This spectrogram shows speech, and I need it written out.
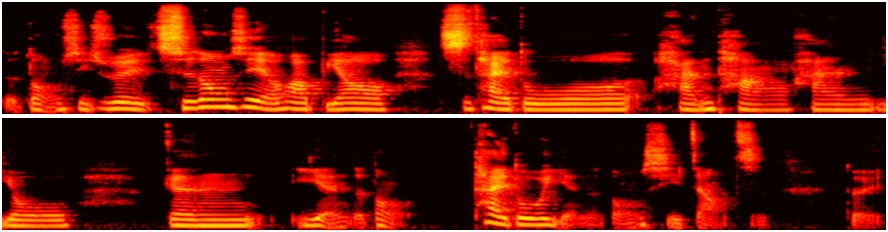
的东西，所以吃东西的话，不要吃太多含糖、含油跟盐的东，太多盐的东西这样子。对，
